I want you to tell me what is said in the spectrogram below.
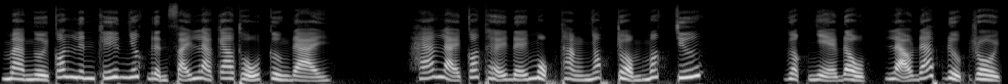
mà người có linh khí nhất định phải là cao thủ cường đại. Há lại có thể để một thằng nhóc trộm mất chứ? Gật nhẹ đầu, lão đáp được rồi,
